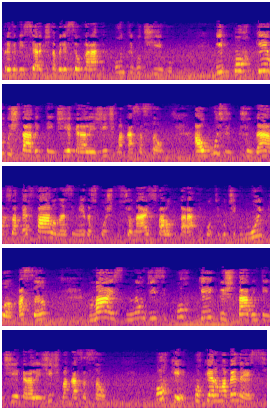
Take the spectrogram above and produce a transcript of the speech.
previdenciária que estabeleceu o caráter contributivo. E por que o Estado entendia que era legítima a cassação? Alguns julgados até falam nas emendas constitucionais, falam do caráter contributivo muito ampassando, mas não disse por que, que o Estado entendia que era legítima a cassação. Por quê? Porque era uma benesse.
